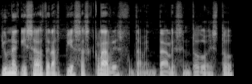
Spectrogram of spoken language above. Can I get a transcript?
Y una quizás de las piezas claves fundamentales en todo esto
